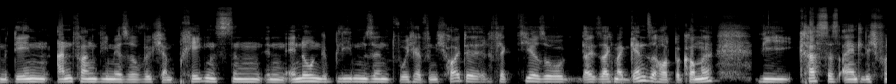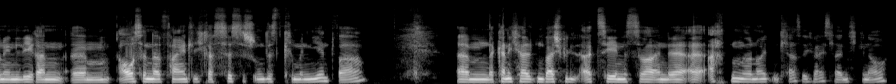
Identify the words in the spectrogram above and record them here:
mit denen anfangen, die mir so wirklich am prägendsten in Erinnerung geblieben sind, wo ich halt, wenn ich heute reflektiere, so, sag ich mal, Gänsehaut bekomme, wie krass das eigentlich von den Lehrern ähm, ausländerfeindlich, rassistisch und diskriminierend war. Ähm, da kann ich halt ein Beispiel erzählen. Es war in der äh, achten oder neunten Klasse, ich weiß leider nicht genau.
